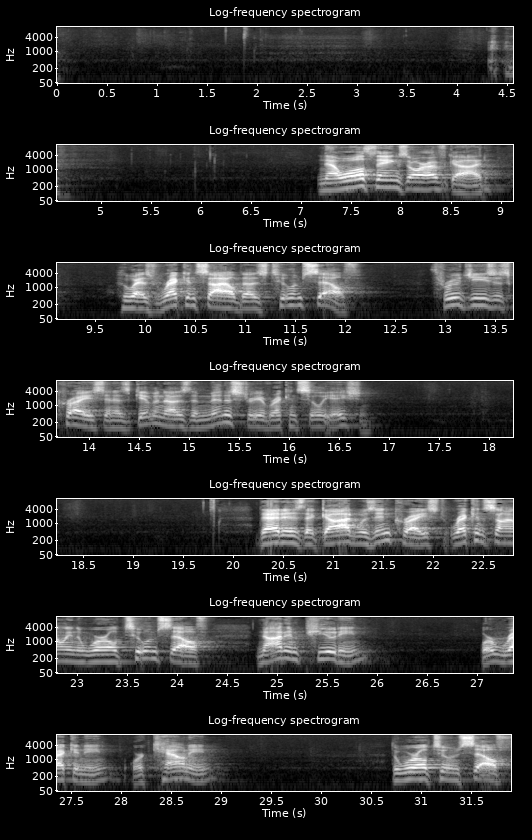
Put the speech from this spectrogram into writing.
Now, all things are of God, who has reconciled us to himself through Jesus Christ and has given us the ministry of reconciliation. That is, that God was in Christ reconciling the world to himself, not imputing or reckoning or counting the world to himself.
